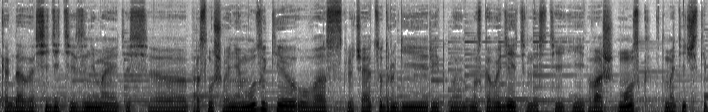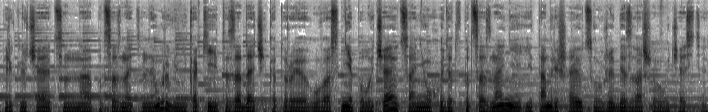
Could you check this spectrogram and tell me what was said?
когда вы сидите и занимаетесь э, прослушиванием музыки, у вас включаются другие ритмы мозговой деятельности, и ваш мозг автоматически переключается на подсознательный уровень, и какие-то задачи, которые у вас не получаются, они уходят в подсознание, и там решаются уже без вашего участия.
